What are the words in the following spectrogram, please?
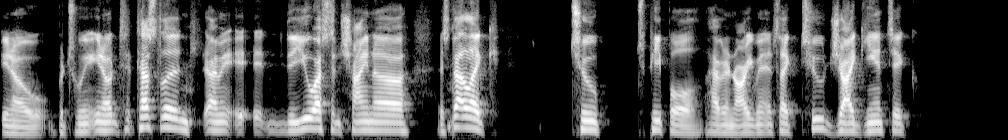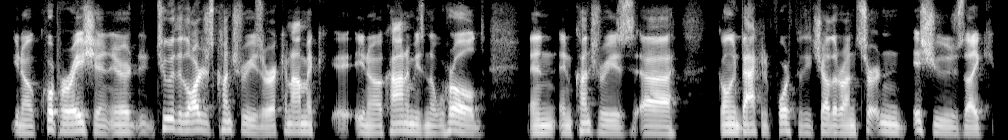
you know, between you know t- Tesla and I mean it, it, the U.S. and China. It's not like two people having an argument. It's like two gigantic, you know, corporation or two of the largest countries or economic, eh, you know, economies in the world and and countries. Uh, going back and forth with each other on certain issues like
